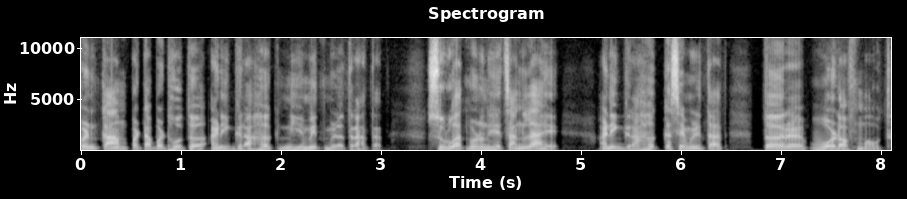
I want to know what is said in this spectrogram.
पण काम पटापट होतं आणि ग्राहक नियमित मिळत राहतात. सुरुवात म्हणून हे चांगलं आहे. आणि ग्राहक कसे मिळतात? तर वर्ड ऑफ माउथ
